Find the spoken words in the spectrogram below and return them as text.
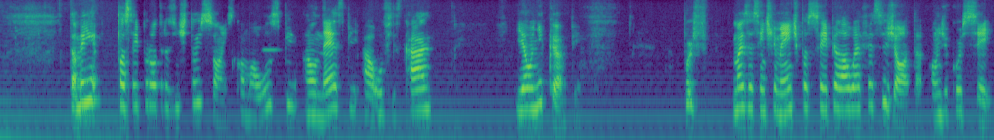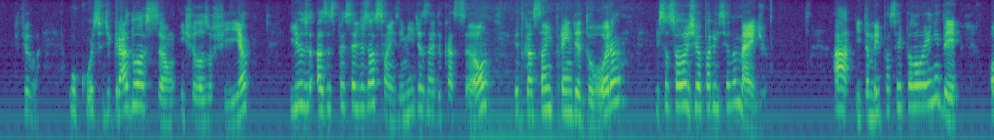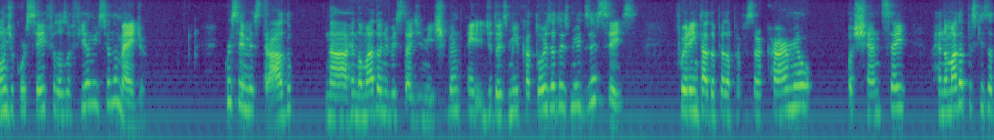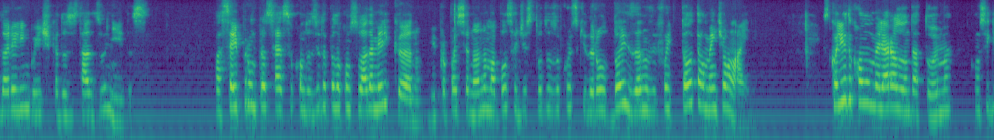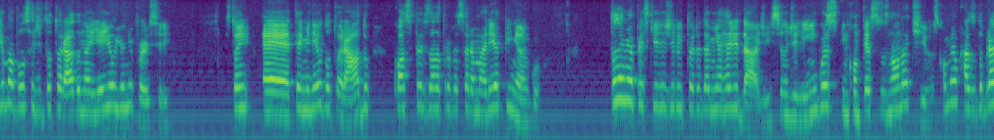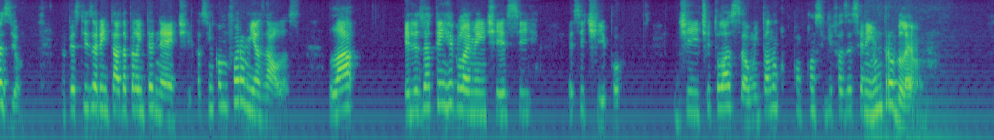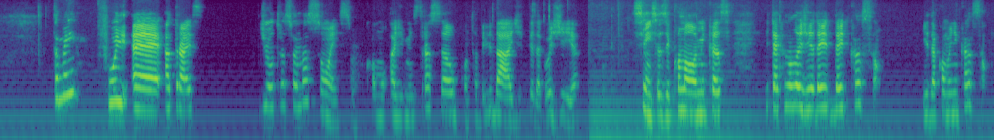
Também passei por outras instituições, como a USP, a Unesp, a UFSCar e a Unicamp. Por, mais recentemente, passei pela UFSJ, onde cursei o curso de graduação em filosofia e as especializações em mídias na educação, educação empreendedora e sociologia para o ensino médio. Ah, e também passei pela UNB, onde cursei filosofia no ensino médio. Cursei mestrado na renomada Universidade de Michigan de 2014 a 2016 foi orientado pela professora Carmel O'Shaughnessy, renomada pesquisadora em linguística dos Estados Unidos. Passei por um processo conduzido pelo consulado americano, me proporcionando uma bolsa de estudos do curso que durou dois anos e foi totalmente online. Escolhido como o melhor aluno da turma, consegui uma bolsa de doutorado na Yale University. Estou, é, terminei o doutorado com a supervisão da professora Maria Pinhango, Toda a minha pesquisa é diretora da minha realidade, ensino de línguas em contextos não nativos, como é o caso do Brasil. Minha pesquisa é orientada pela internet, assim como foram minhas aulas. Lá, eles já têm regularmente esse, esse tipo de titulação, então não consegui fazer sem nenhum problema. Também fui é, atrás de outras formações, como administração, contabilidade, pedagogia, ciências econômicas e tecnologia da, da educação e da comunicação.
